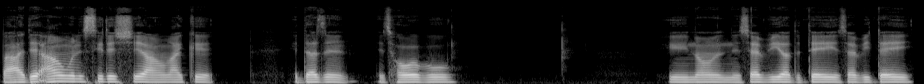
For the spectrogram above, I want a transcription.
But I did. I don't want to see this shit. I don't like it. It doesn't. It's horrible. You know, and it's every other day. It's every day.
